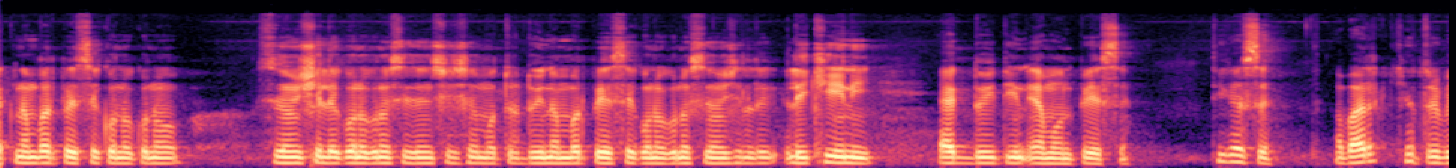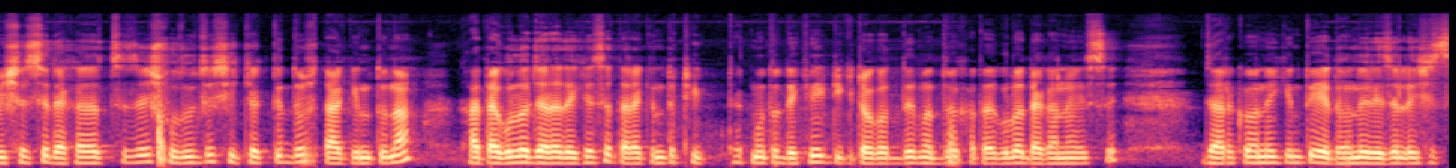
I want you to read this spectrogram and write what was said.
এক নম্বর পেজে কোনো কোনো সৃজনশীলে কোনো কোনো সৃজনশীল মাত্র দুই নম্বর পেয়েছে কোনো কোনো সৃজনশীল লিখিয়ে নি এক, দুই, তিন এমন পেয়েছে ঠিক আছে। আবার ক্ষেত্রে বিশেষে দেখা যাচ্ছে যে, শুধু যে শিক্ষার্থীর দোষ তা কিন্তু না, খাতাগুলো যারা দেখেছে তারা কিন্তু ঠিকঠাক মতো দেখেনি। টিকটকারদের মাধ্যমে খাতাগুলো দেখানো হয়েছে। যার কারণে কিন্তু এ ধরনের রেজাল্ট এসেছে।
